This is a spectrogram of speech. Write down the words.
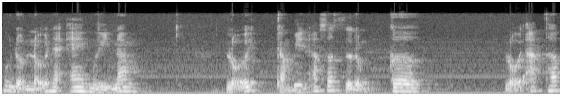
mức độ lỗi là E15 lỗi cảm biến áp suất giờ động cơ, lỗi áp thấp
